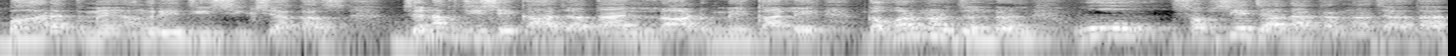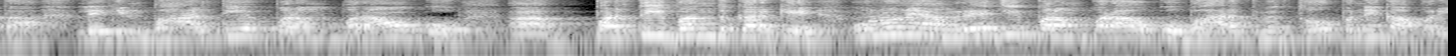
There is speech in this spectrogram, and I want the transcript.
भारत में अंग्रेज़ी शिक्षा का जनक जिसे कहा जाता है, लॉर्ड मेकाले गवर्नर जनरल, वो सबसे ज़्यादा करना चाहता था। लेकिन भारतीय परंपराओं को प्रतिबंध करके उन्होंने अंग्रेज़ी परंपराओं को भारत में थोपने का प्रयोग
